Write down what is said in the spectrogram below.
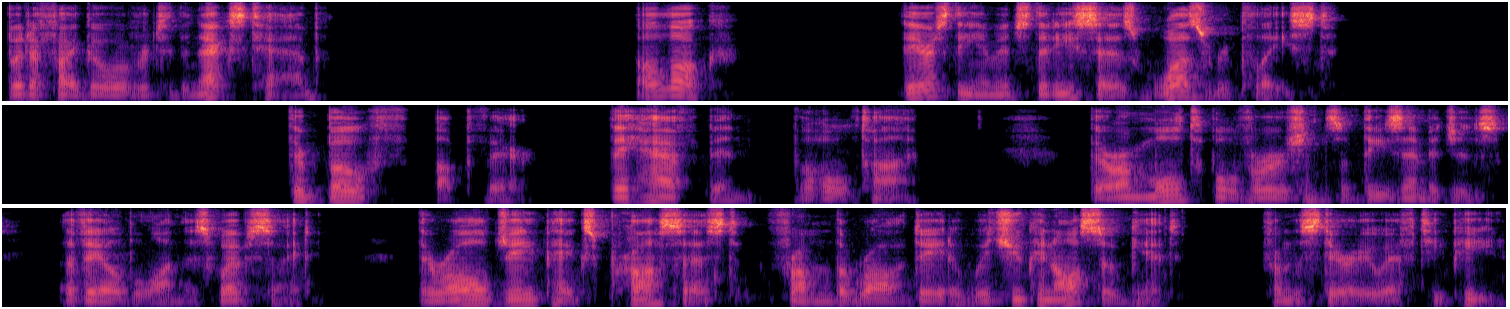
But if I go over to the next tab, oh look, there's the image that he says was replaced. They're both up there. They have been the whole time. There are multiple versions of these images available on this website. They're all JPEGs processed from the raw data, which you can also get from the Stereo FTP.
